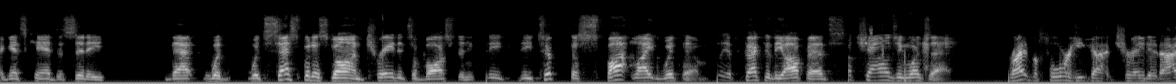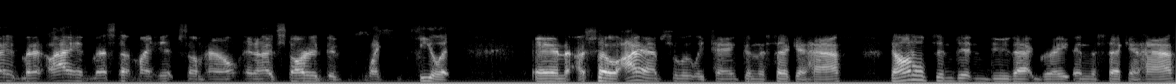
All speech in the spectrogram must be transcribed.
against Kansas City. That with with Cespedes gone, traded to Boston, he, he took the spotlight with him. Really affected the offense. How challenging was that? Right before he got traded, I had me- I had messed up my hip somehow, and I had started to like feel it, and uh, so I absolutely tanked in the second half. Donaldson didn't do that great in the second half.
